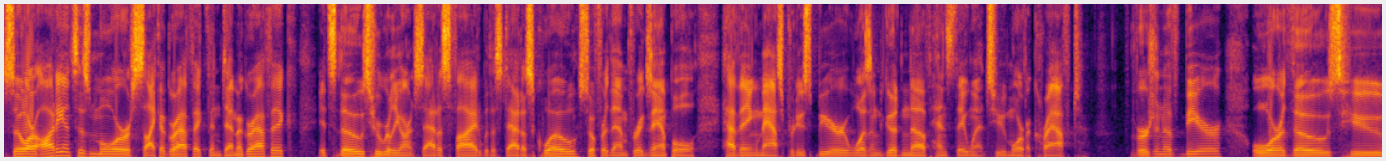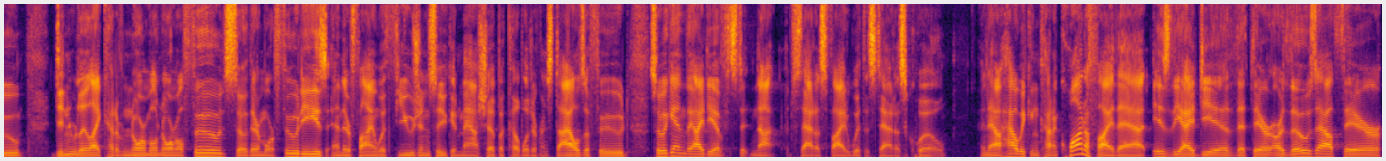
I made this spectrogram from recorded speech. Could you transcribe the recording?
So our audience is more psychographic than demographic. It's those who really aren't satisfied with the status quo. So for them, for example, having mass-produced beer wasn't good enough, hence they went to more of a craft version of beer, or those who didn't really like kind of normal, normal foods, so they're more foodies and they're fine with fusion, so you can mash up a couple different styles of food. So again, the idea of not satisfied with the status quo. And now, how we can kind of quantify that is the idea that there are those out there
